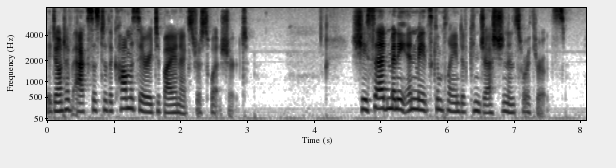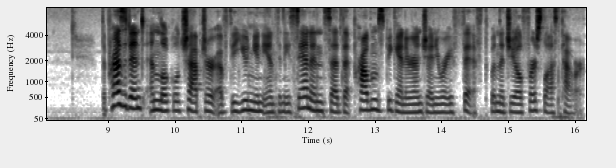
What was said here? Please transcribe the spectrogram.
They don't have access to the commissary to buy an extra sweatshirt." She said many inmates complained of congestion and sore throats. The president and local chapter of the union, Anthony Sanon, said that problems began around January 5th when the jail first lost power.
